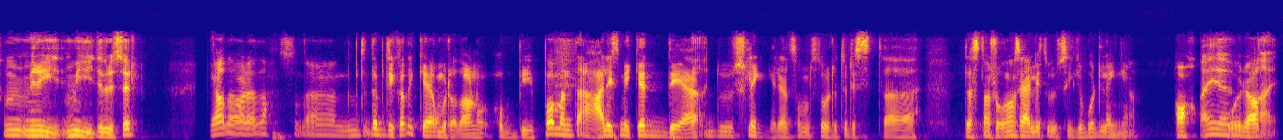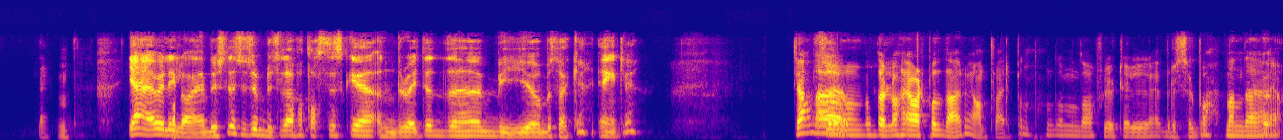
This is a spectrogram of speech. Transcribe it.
Så mye, mye til Brussel. Ja, det var det, da. Så det, det betyr- ikke at ikke området har noe å by på, men det er liksom ikke det du slenger inn som store turistdestinasjoner. Så jeg er litt usikker hvor lenge akkurat nei. nei. Jeg er jo veldig glad i Brussel. Jeg syns Brussel er en fantastisk eh, underrated eh, by å besøke, egentlig. Ja, det er Så-. Jeg har vært på det der og i Antwerpen, som da flyr til Brussel på. Men det, ja.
